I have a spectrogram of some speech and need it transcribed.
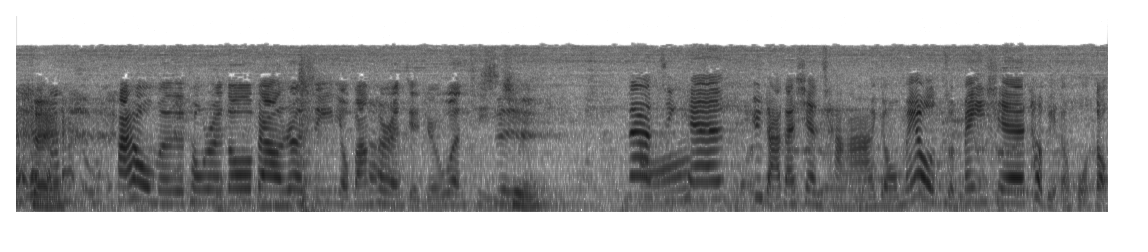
对。还好我们的同仁都非常热心，有帮客人解决问题。是。是那今天玉达在现场啊，有没有准备一些特别的活动？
